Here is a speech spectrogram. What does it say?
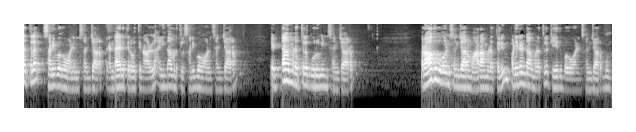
இடத்துல சனி பகவானின் சஞ்சாரம். ரெண்டாயிரத்தி இருபத்தி நாலில் ஐந்தாம் இடத்துல சனி பகவானின் சஞ்சாரம். எட்டாம் இடத்துல குருவின் சஞ்சாரம். ராகு பகவான் சஞ்சாரம் ஆறாம் இடத்துலையும் பன்னிரெண்டாம் இடத்துல கேது பகவானின் சஞ்சாரமும்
